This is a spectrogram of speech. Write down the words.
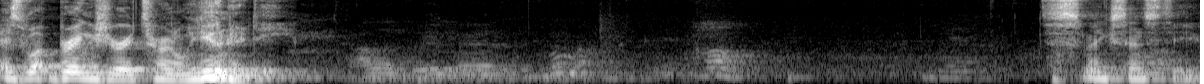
is what brings your eternal unity. Does this make sense to you?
